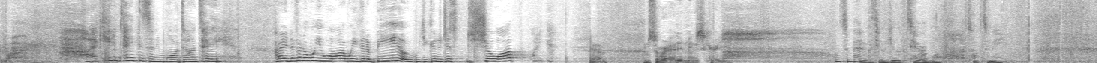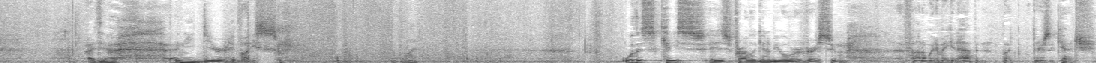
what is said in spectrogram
Ma. I can't take this anymore, Dante. I never know where you are, where you're gonna be, or are you're gonna just show up. You... Yeah, I'm sorry. I didn't mean to scare you. What's the matter with you? You look terrible. Talk to me. I, uh, I need your advice. What? Well, this case is probably going to be over very soon. I found a way to make it happen, but there's a catch.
